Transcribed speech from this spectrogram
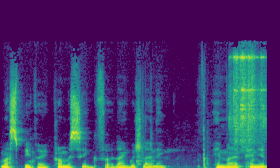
must be very promising for language learning, in my opinion.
